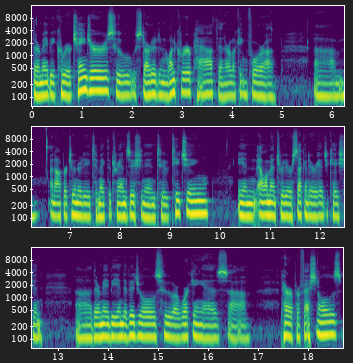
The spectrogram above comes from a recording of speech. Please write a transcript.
There may be career changers who started in one career path and are looking for a, um, an opportunity to make the transition into teaching in elementary or secondary education. Uh, there may be individuals who are working as uh, paraprofessionals,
